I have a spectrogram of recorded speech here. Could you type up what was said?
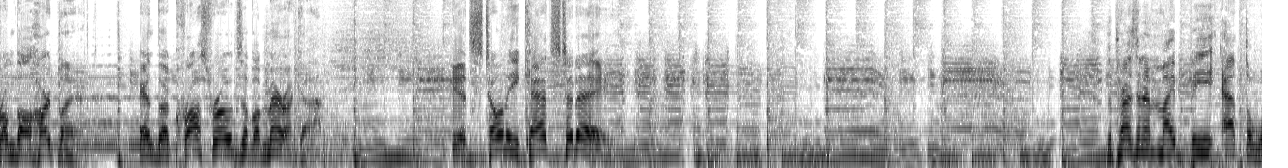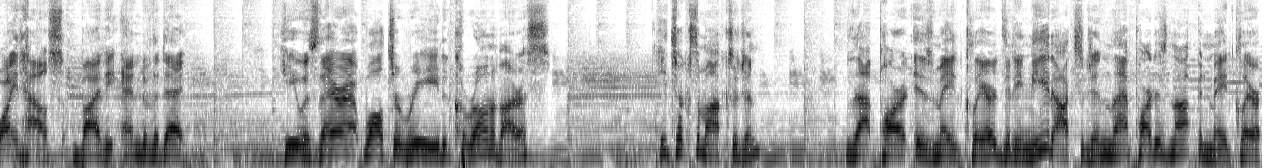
from the heartland and the crossroads of America. It's Tony Katz today. The president might be at the White House by the end of the day. He was there at Walter Reed coronavirus. He took some oxygen. That part is made clear. Did he need oxygen? That part has not been made clear.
